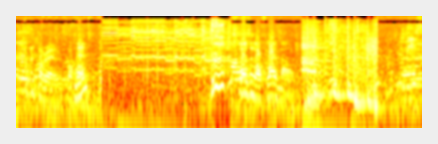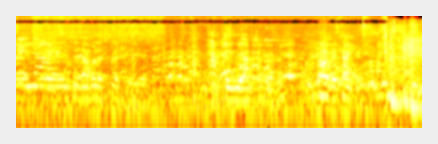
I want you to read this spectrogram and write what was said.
thousand Korean for home. It's closing flight now. It's a double espresso, yes. I think we have to order. Okay, thank you.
